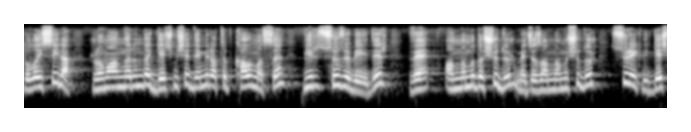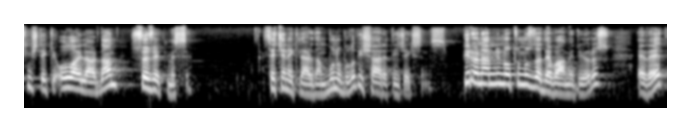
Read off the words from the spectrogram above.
Dolayısıyla romanlarında geçmişe demir atıp kalması bir söz öbeğidir ve anlamı da şudur, mecaz anlamı şudur, sürekli geçmişteki olaylardan söz etmesi. Seçeneklerden bunu bulup işaretleyeceksiniz. Bir önemli notumuzla devam ediyoruz. Evet,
